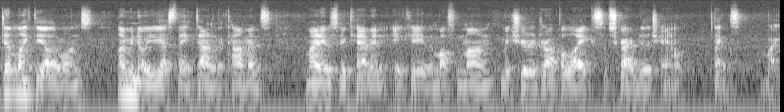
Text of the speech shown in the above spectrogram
didn't like the other ones. Let me know what you guys think down in the comments. My name has been Kevin, aka The Muffin Mon. Make sure to drop a like, subscribe to the channel. Thanks. Bye.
